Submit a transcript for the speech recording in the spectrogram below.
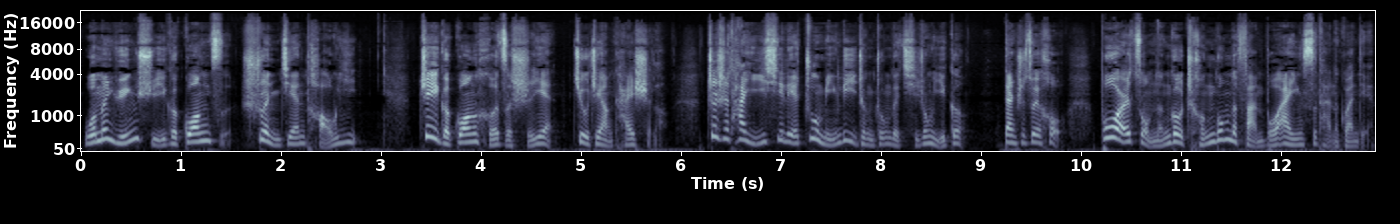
我们允许一个光子瞬间逃逸。这个光盒子实验就这样开始了。这是他一系列著名例证中的其中一个。但是最后，波尔总能够成功的反驳爱因斯坦的观点。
